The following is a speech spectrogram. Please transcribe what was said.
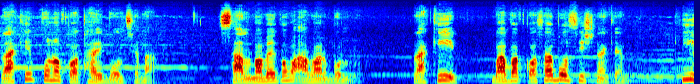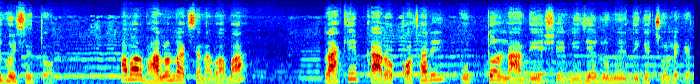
রাকিব কোনো কথাই বলছে না। সালমা বেগম আবার বলল রাকিব বাবা কথা বলছিস না কেন? কি হয়েছে তোর? আমার ভালো লাগছে না বাবা। রাকিব কারও কথারই উত্তর না দিয়ে সে নিজের রুমের দিকে চলে গেল।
